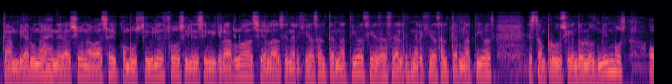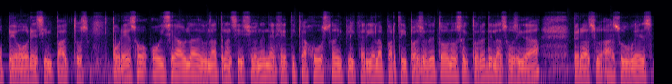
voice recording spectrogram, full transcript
cambiar una generación a base de combustibles fósiles y migrarlo hacia las energías alternativas y esas energías alternativas están produciendo los mismos o peores impactos. Por eso hoy se habla de una transición energética justa, implicaría la participación de todos los sectores de la sociedad, pero a su, a su vez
